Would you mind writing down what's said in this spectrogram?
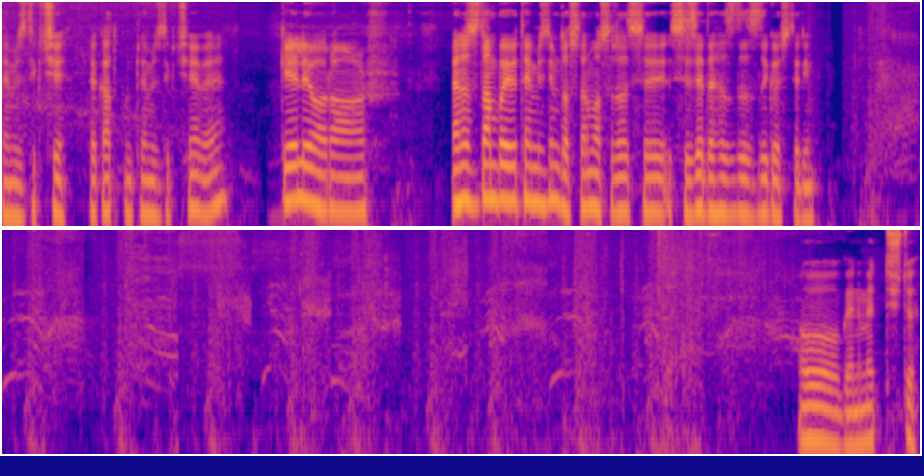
Temizlikçi. Tek attım temizlikçiye ve geliyorlar. Ben hızlıdan bu evi temizleyeyim dostlarım. O sırada si- size de hızlı hızlı göstereyim. Oo ganimet düştü.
